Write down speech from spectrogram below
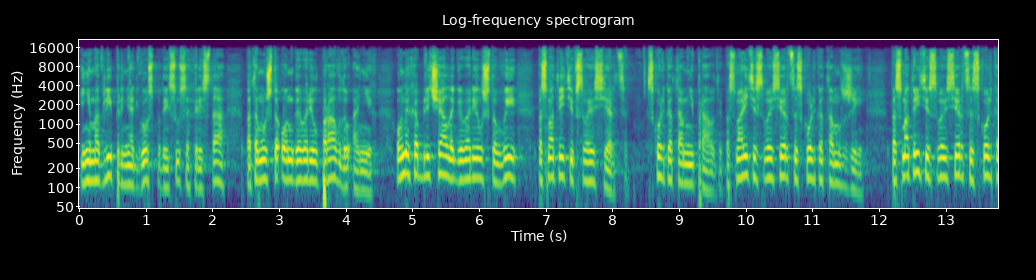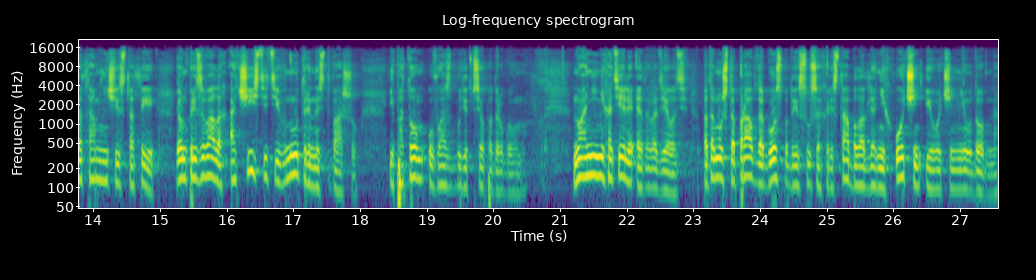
и не могли принять Господа Иисуса Христа, потому что Он говорил правду о них. Он их обличал и говорил, что вы посмотрите в свое сердце, сколько там неправды, посмотрите в свое сердце, сколько там лжи, посмотрите в свое сердце, сколько там нечистоты. И Он призывал их, очистите внутренность вашу, и потом у вас будет все по-другому. Но они не хотели этого делать, потому что правда Господа Иисуса Христа была для них очень и очень неудобна.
